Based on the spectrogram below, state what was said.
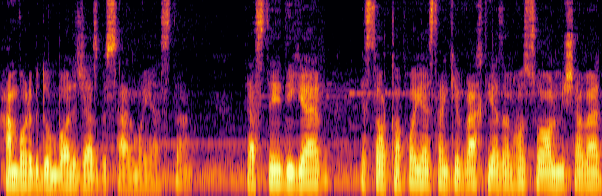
همواره به دنبال جذب سرمایه هستند. دسته دیگر استارتاپ هایی هستند که وقتی از آنها سوال می شود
